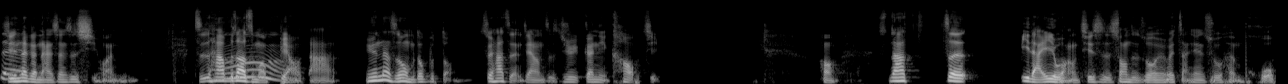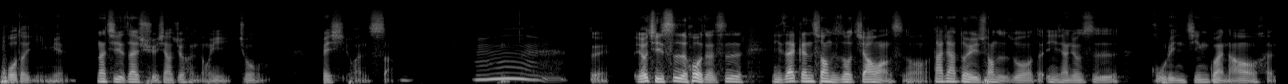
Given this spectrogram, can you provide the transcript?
其实那个男生是喜欢你的，只是他不知道怎么表哦达，因为那时候我们都不懂，所以他只能这样子去跟你靠近。好、那这一来一往，其实双子座也会展现出很活泼的一面。那其实，在学校就很容易就被喜欢上。嗯，对，尤其是或者是你在跟双子座交往的时候，大家对于双子座的印象就是古灵精怪，然后很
